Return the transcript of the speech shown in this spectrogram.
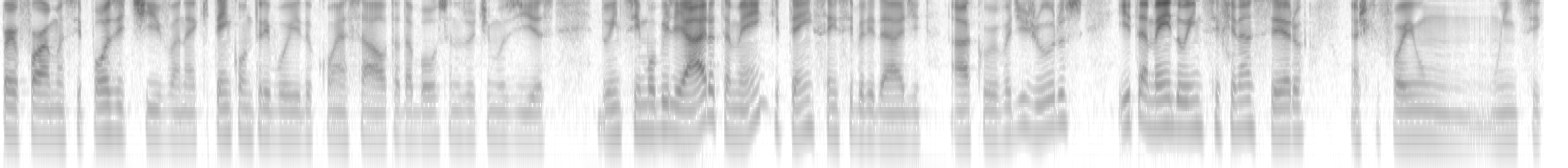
performance positiva, né, que tem contribuído com essa alta da bolsa nos últimos dias, do índice imobiliário também, que tem sensibilidade à curva de juros, e também do índice financeiro, acho que foi um, um índice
